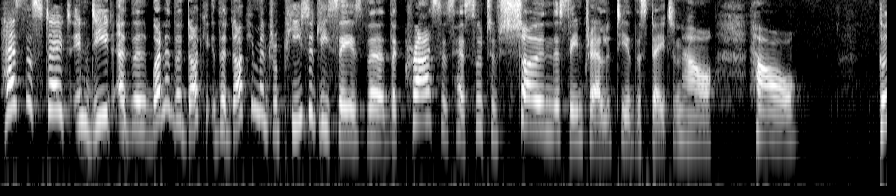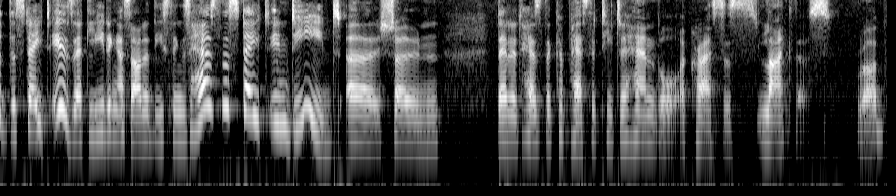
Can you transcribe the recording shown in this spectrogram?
Has the state indeed, uh, the, one of the, docu- the document repeatedly says the, the crisis has sort of shown the centrality of the state and how, how good the state is at leading us out of these things. Has the state indeed uh, shown that it has the capacity to handle a crisis like this? Rob?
